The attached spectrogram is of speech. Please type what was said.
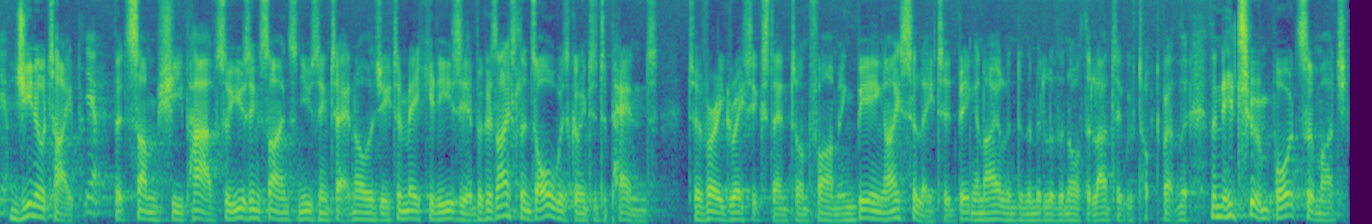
yep. genotype yep. that some sheep have. So, using science and using technology to make it easier, because Iceland's always going to depend to a very great extent on farming. Being isolated, being an island in the middle of the North Atlantic, we've talked about the, the need to import so much.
